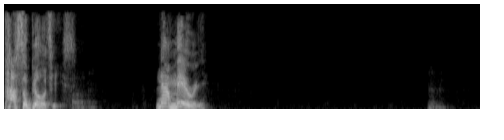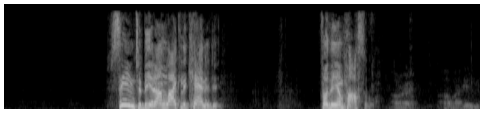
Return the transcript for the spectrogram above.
possibilities. Uh-huh. Now, Mary hmm. seemed to be an unlikely candidate for the impossible. All right. Oh, I hear you.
